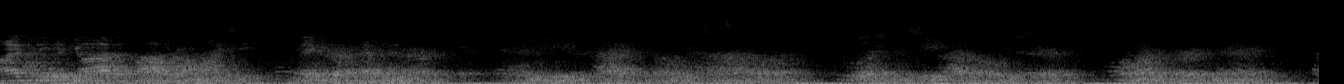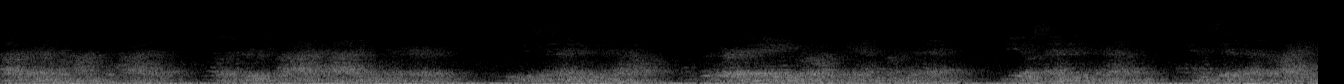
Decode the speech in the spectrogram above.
I believe in God the Father Almighty, maker of heaven and earth, and in Jesus Christ, his only Son, our Lord, who was conceived by the Holy Spirit, born of the Virgin Mary, suffered under Pontius Pilate, was crucified, died, and was buried. He descended into hell. The third day he rose again from the dead. He ascended to heaven and sits at the right hand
